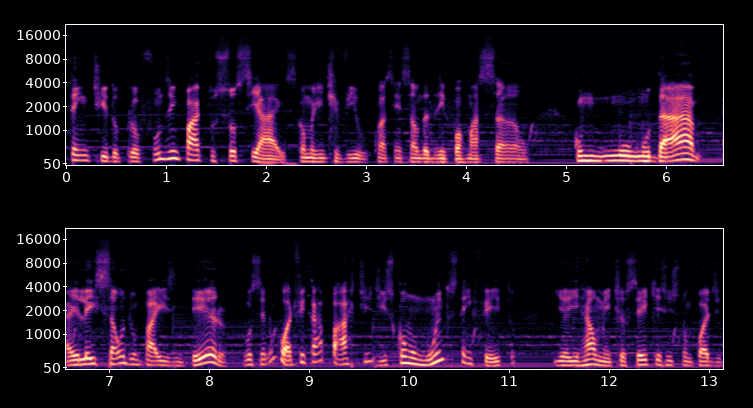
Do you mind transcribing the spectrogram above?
tem tido profundos impactos sociais, como a gente viu com a ascensão da desinformação, com mudar a eleição de um país inteiro, você não pode ficar parte disso, como muitos têm feito, e aí, realmente, eu sei que a gente não pode,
